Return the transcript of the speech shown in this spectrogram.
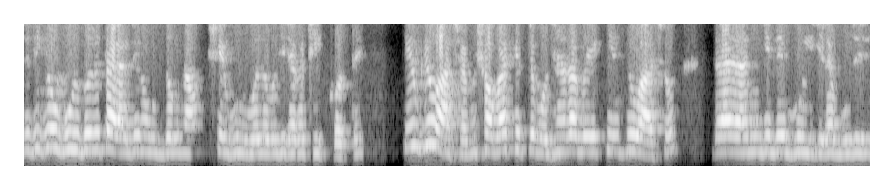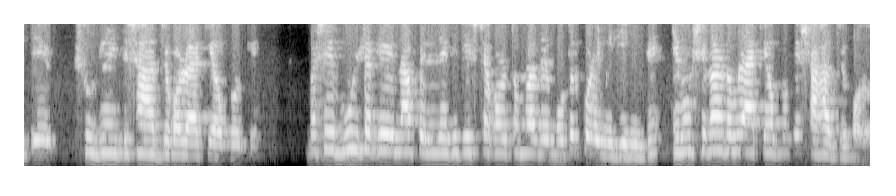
যদি কেউ ভুল বোঝে, তার একজন উদ্যোগ নাও সেই ভুল বোঝাবুঝিটাকে ঠিক করতে। কেউ কেউ আছো, আমি সবার ক্ষেত্রে বলছি না, তবে কেউ কেউ আছো, যারা নিজেদের ভুল যেটা বুঝে দিতে শুধরে নিতে সাহায্য করো একে অপরকে। বা সেই ভুলটাকে না ফেলে রেখে চেষ্টা করো তোমাদের মতন করে মিটিয়ে নিতে, এবং সেখানে তোমরা একে অপরকে সাহায্য করো।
